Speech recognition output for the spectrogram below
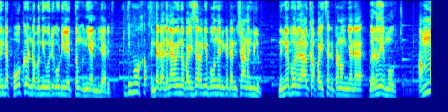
നിന്റെ പോക്ക് കണ്ടപ്പോ നീ ഒരു കോടിയിലെത്തും എന്ന് ഞാൻ വിചാരിച്ചു. അതിമോഹം എന്റെ ഖജനാവിൽ നിന്ന് പൈസ ഇറങ്ങി പോകുന്ന എനിക്ക് ടെൻഷൻ ആണെങ്കിലും നിന്നെ പോലെ ഒരാൾക്ക് ആ പൈസ കിട്ടണമെന്ന് ഞാൻ വെറുതെ മോഹിച്ചു. അമ്മ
